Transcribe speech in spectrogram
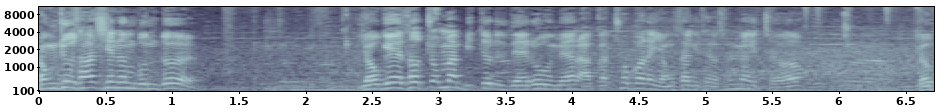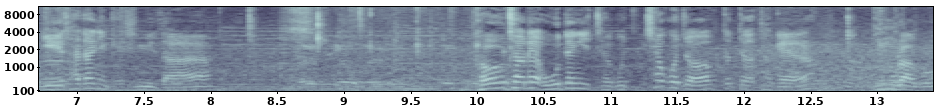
경주 사시는 분들 여기에서 좀만 밑으로 내려오면 아까 초반에 영상에 제가 설명했죠. 여기 사장님 계십니다. 겨울철에 오뎅이 최고, 최고죠. 뜨뜻하게 국물하고.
